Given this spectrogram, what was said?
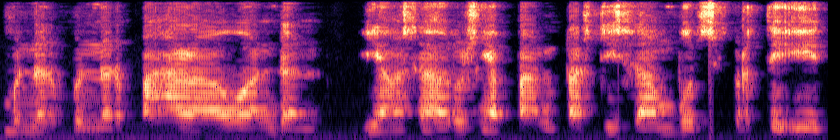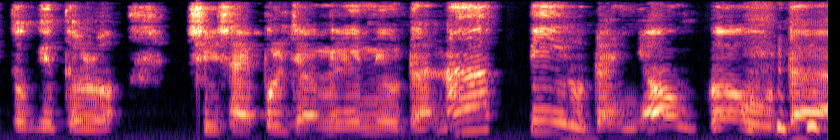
benar-benar pahlawan dan yang seharusnya pantas disambut seperti itu gitu loh. Si Saiful Jamil ini udah napi, udah nyogok, udah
